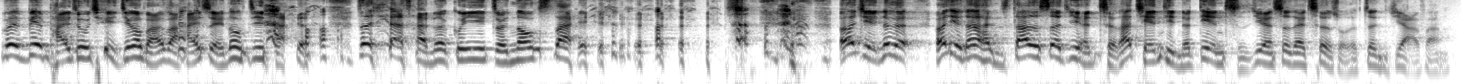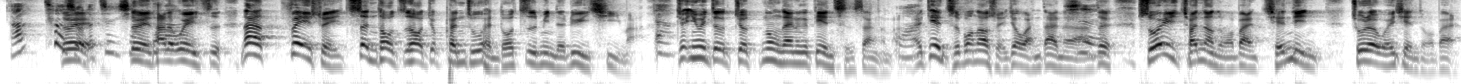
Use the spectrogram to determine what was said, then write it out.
粪便排出去，结果反而把海水弄进来了。这下惨了，归准弄赛。而且那个，而且它很，它的设计很扯，它潜艇的电池居然设在厕所的正下方。啊，厕所的正下方对，对它的位置，那废水渗透之后就喷出很多致命的氯气嘛，就因为这个就弄在那个电池上了嘛，哎，电池碰到水就完蛋了啊，对，所以船长怎么办？潜艇出了危险怎么办？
